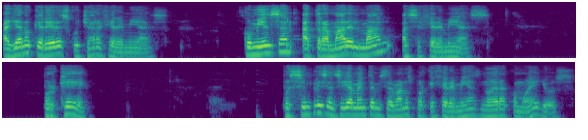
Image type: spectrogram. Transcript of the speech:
a ya no querer escuchar a Jeremías. Comienzan a tramar el mal hacia Jeremías. ¿Por qué? Pues simple y sencillamente, mis hermanos, porque Jeremías no era como ellos,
